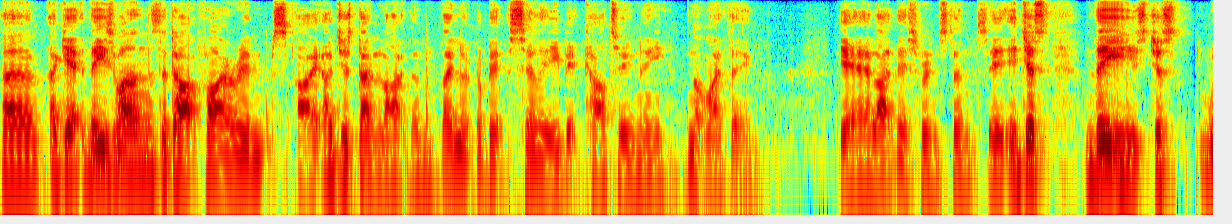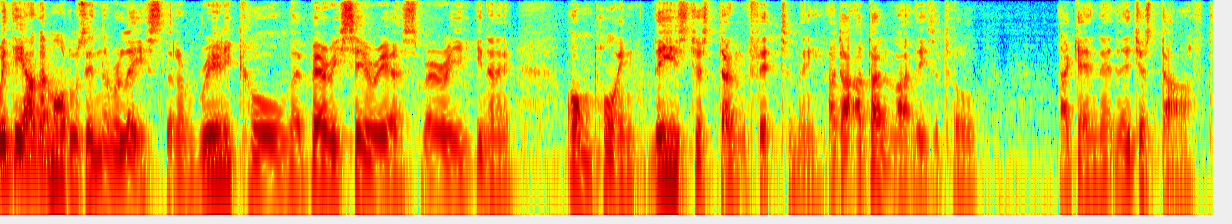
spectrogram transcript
Uh, I get these ones, the Darkfire imps. I, I just don't like them. They look a bit silly, a bit cartoony. Not my thing. Yeah, like this, for instance. It, it just these just with the other models in the release that are really cool. They're very serious, very you know on point. These just don't fit to me. I don't, I don't like these at all. Again, they're, they're just daft.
